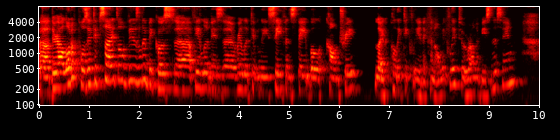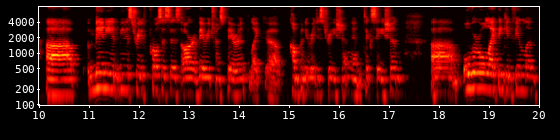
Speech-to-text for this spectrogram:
Uh, there are a lot of positive sides, obviously, because uh, Finland is a relatively safe and stable country, like politically and economically, to run a business in. Uh, many administrative processes are very transparent, like uh, company registration and taxation. Um, overall, I think in Finland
